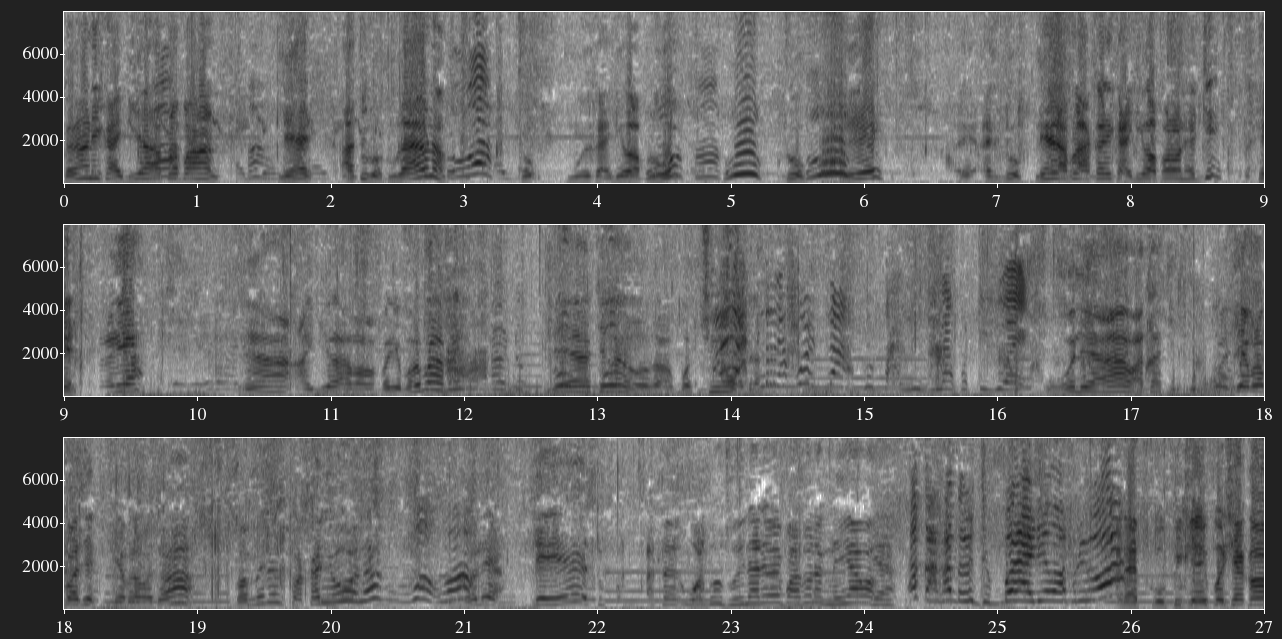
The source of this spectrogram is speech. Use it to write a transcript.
કરણ એક દિયા આપણા પાન લે આ તું રોટું લાવ્યો ને? જો હું એક આઈડિયા વાપરું જો એ જો લે આપણે આગળ એક આઈડિયા વાપરવાનો હેડ હે કરિયા. લે આઈડિયા વાપરીએ બરોબર આપણે? લે કેટલા બચ્ચીનો ઓ લે આ વાત સાચી. લેબડા પાસે લેબડા પાસે હા. ગમે તે પકડ્યો હો ને. ઓ લે એ તું આટલા વધુ જોઈ ના લેવાય પાછો ને નહીં આવે. ટોપી લેવી પડશે કો.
